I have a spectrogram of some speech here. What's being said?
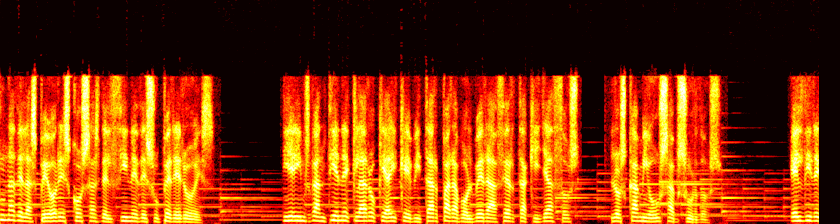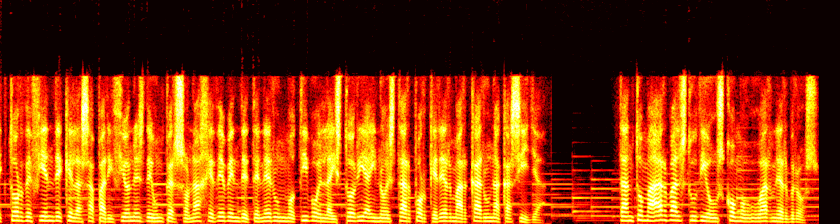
una de las peores cosas del cine de superhéroes. James Gunn tiene claro que hay que evitar para volver a hacer taquillazos, los cameos absurdos. El director defiende que las apariciones de un personaje deben de tener un motivo en la historia y no estar por querer marcar una casilla. Tanto Marvel Studios como Warner Bros.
